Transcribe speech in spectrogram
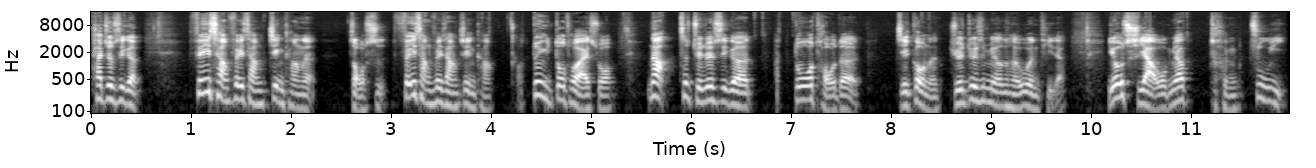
它就是一个非常非常健康的。走势非常非常健康，对于多头来说，那这绝对是一个多头的结构呢，绝对是没有任何问题的。尤其啊，我们要很注意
